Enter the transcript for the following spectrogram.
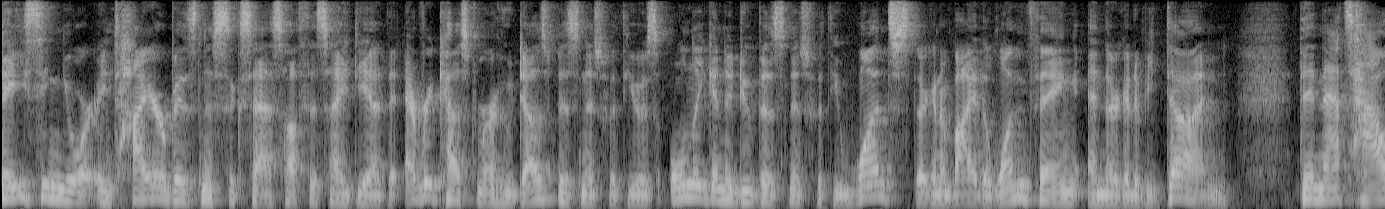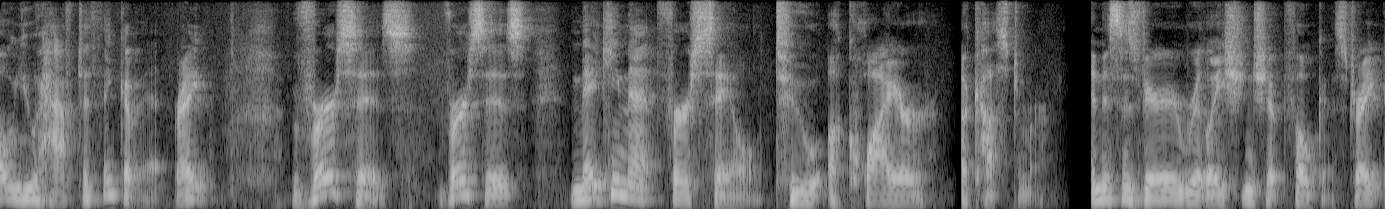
basing your entire business success off this idea that every customer who does business with you is only going to do business with you once, they're going to buy the one thing and they're going to be done, then that's how you have to think of it, right? Versus versus making that first sale to acquire a customer. And this is very relationship focused, right?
